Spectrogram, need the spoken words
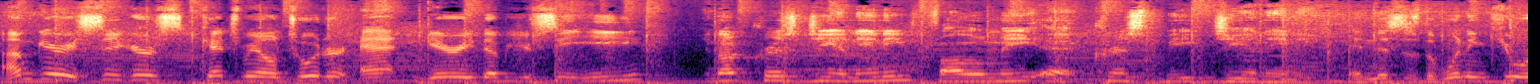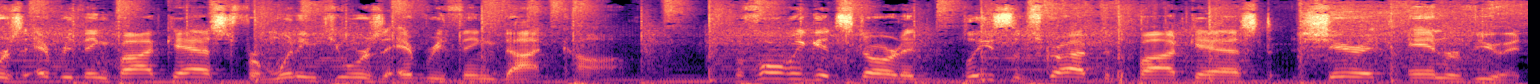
I'm Gary Seegers. Catch me on Twitter at GaryWCE. And I'm Chris Giannini. Follow me at Chris B. Giannini. And this is the Winning Cures Everything podcast from winningcureseverything.com. Before we get started, please subscribe to the podcast, share it, and review it.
